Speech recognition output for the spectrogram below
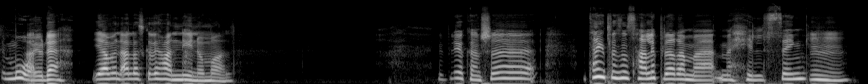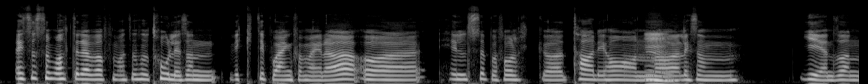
Det må jo det. Ja, men Eller skal vi ha en ny normal? Vi blir jo kanskje tenkte liksom særlig på det der med, med hilsing. Mm. Jeg synes som alltid det var på en måte en så utrolig sånn viktig poeng for meg, da. Å hilse på folk og ta de i hånden Mm. og liksom gi en sånn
